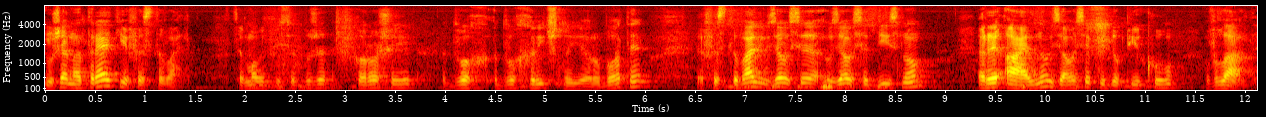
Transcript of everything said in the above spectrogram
вже на третій фестиваль, це, мабуть, після дуже хорошої двох, двохрічної роботи, фестиваль взявся, взявся дійсно реально взявся під опіку влади.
